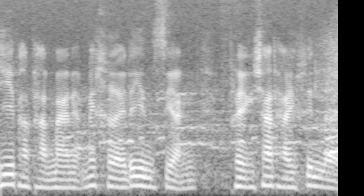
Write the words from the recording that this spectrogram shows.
ที่ผ่านๆมาเนี่ยไม่เคยได้ยินเสียงเพลงชาติไทยขึ้นเลย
